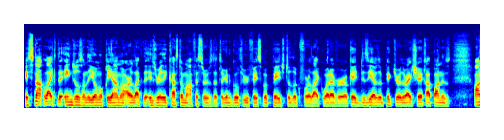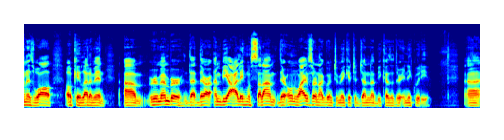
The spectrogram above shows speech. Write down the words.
It's not like the angels on the Yom Qiyamah are like the Israeli custom officers that they're going to go through your Facebook page to look for like whatever. Okay, does he have the picture of the right sheikh up on his on his wall? Okay, let him in. Um, remember that there are Anbiya alayhimus salam, their own wives are not going to make it to Jannah because of their iniquity. Uh,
